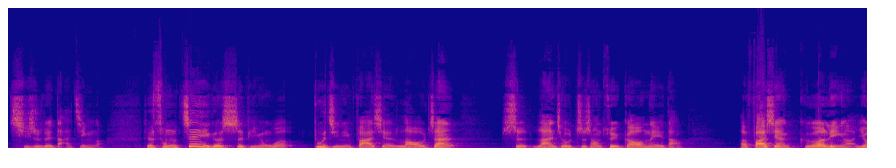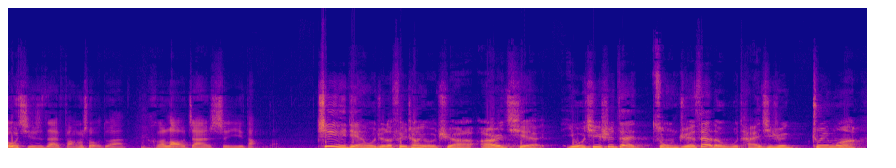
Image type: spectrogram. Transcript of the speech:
骑士队打进了。就从这个视频，我不仅仅发现老詹是篮球智商最高那一档，啊发现格林啊，尤其是在防守端和老詹是一档的。这一点我觉得非常有趣啊，而且尤其是在总决赛的舞台，其实追梦啊，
